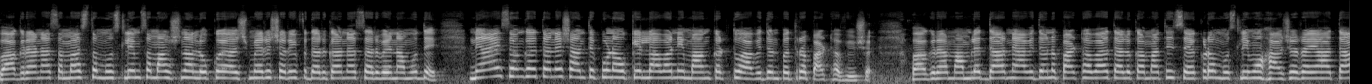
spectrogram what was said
વાગરાના સમસ્ત મુસ્લિમ સમાજના લોકોએ અજમેર શરીફ દરગાહના સર્વેના મુદ્દે ન્યાયસંગત અને શાંતિપૂર્ણ ઉકેલ લાવવાની માંગ કરતું આવેદનપત્ર પાઠવ્યું છે. વાગરા મામલતદારને આવેદન પાઠવવા તાલુકામાંથી સેંકડો મુસ્લિમો હાજર રહ્યા હતા.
